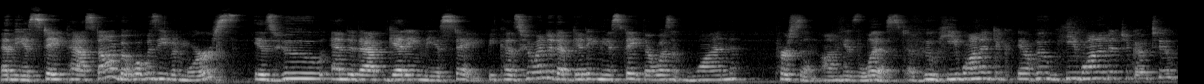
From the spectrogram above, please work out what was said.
and the estate passed on. But what was even worse is who ended up getting the estate. Because who ended up getting the estate, there wasn't one person on his list of who he wanted to who he wanted it to go to.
